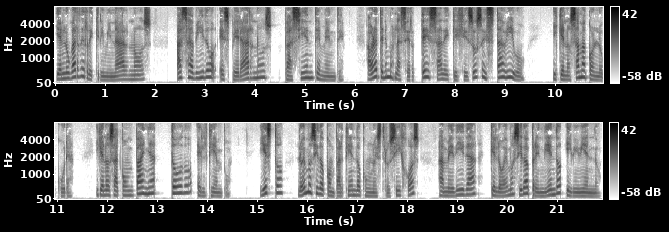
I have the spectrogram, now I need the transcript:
y en lugar de recriminarnos, ha sabido esperarnos pacientemente. Ahora tenemos la certeza de que Jesús está vivo y que nos ama con locura y que nos acompaña todo el tiempo. Y esto lo hemos ido compartiendo con nuestros hijos a medida que lo hemos ido aprendiendo y viviendo.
